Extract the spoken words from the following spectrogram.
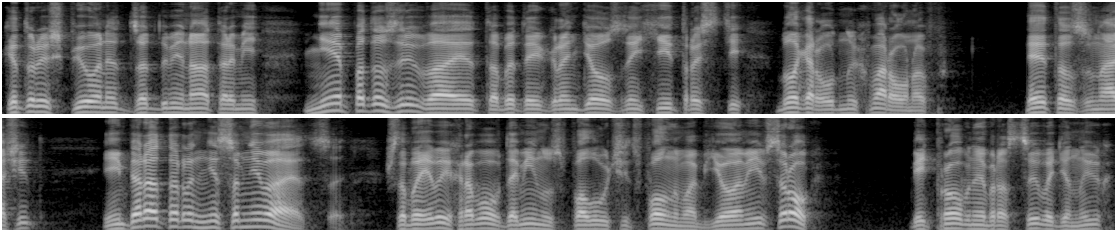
которые шпионят за доминаторами, не подозревает об этой грандиозной хитрости благородных маронов. Это значит, император не сомневается, что боевых рабов Доминус получит в полном объеме и в срок. Ведь пробные образцы водяных,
